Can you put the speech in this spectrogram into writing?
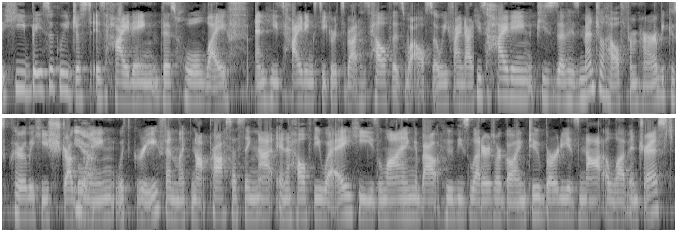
He basically just is hiding this whole life and he's hiding secrets about his health as well. So we find out he's hiding pieces of his mental health from her because clearly he's struggling yeah. with grief and like not processing that in a healthy way. He's lying about who these letters are going to. Birdie is not a love interest.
